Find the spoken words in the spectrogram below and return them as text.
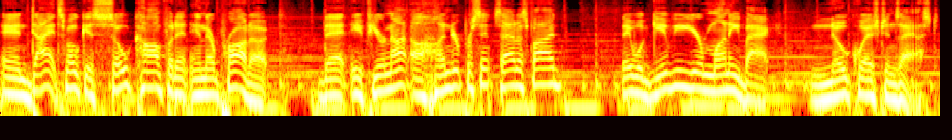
And Diet Smoke is so confident in their product that if you're not 100% satisfied, they will give you your money back, no questions asked.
